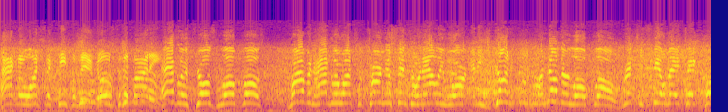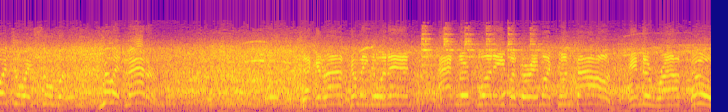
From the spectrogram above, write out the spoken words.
Hagler wants to keep him there. Goes to the body. Hagler throws low blows. Marvin Hagler wants to turn this into an alley war, and he's done it. Another low blow. Richard Steele may take points away soon, but will it matter? Second round coming to an end. Hagler bloody, but very much unbound. Of round two.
